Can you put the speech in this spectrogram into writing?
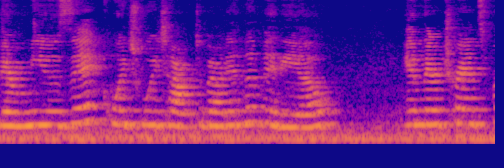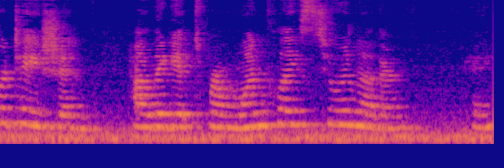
Their music, which we talked about in the video, and their transportation, how they get from one place to another. Okay,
